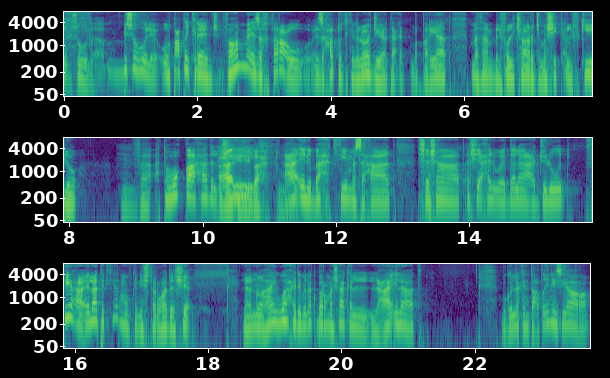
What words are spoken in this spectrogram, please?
بسهولة. بسهولة وتعطيك range فهم إذا اخترعوا إذا حطوا تكنولوجيا تاعت بطاريات مثلا بالفول تشارج مشيك ألف كيلو فأتوقع هذا الشيء عائلي بحت و... عائلي بحت في مساحات شاشات أشياء حلوة دلع جلود. في عائلات كثير ممكن يشتروا هذا الشيء. لأنه هاي واحدة من أكبر مشاكل العائلات. بقول لك أنت أعطيني سيارة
